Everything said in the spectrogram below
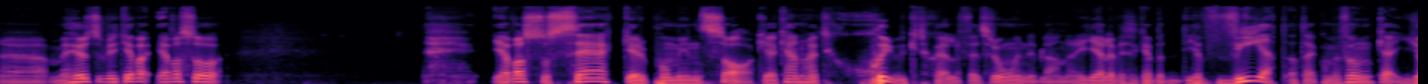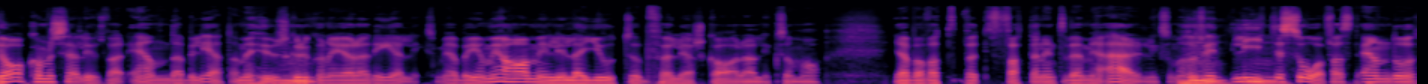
Uh, men hur som helst, jag var, jag var så jag var så säker på min sak. Jag kan ha ett sjukt självförtroende ibland när det gäller vilka Jag vet att det här kommer funka. Jag kommer sälja ut varenda biljett. Ja, men hur ska Mm. du kunna göra det liksom? Jag bara, jo, men jag har min lilla YouTube-följarskara liksom och jag bara, vad, vad, fattar ni inte vem jag är liksom? Alltså, Mm, lite mm. så, fast ändå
